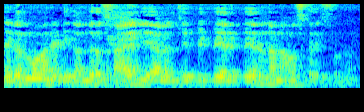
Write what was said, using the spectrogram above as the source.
జగన్మోహన్ రెడ్డికి అందరూ సాయం చేయాలని చెప్పి పేరు పేరున నమస్కరిస్తున్నాను.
